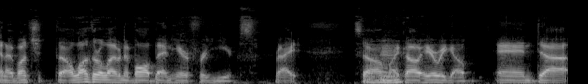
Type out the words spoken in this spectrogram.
and a bunch of the other 11 have all been here for years right so mm-hmm. i'm like oh here we go and uh,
